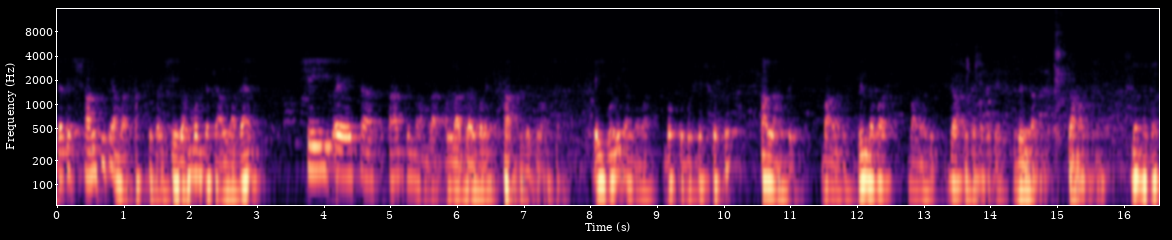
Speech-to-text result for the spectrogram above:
যাতে শান্তিতে আমরা থাকতে পারি, সেই রহমত যাতে আল্লাহ দেন, সেই তার জন্য আমরা আল্লাহ দরবারে হাত তুলে দোয়া চাই। এই বলেই আমি আমার বক্তব্য শেষ করছি। আল্লাহ হাফেজ। বাংলাদেশ জিন্দাবাদ। বাংলাদেশ জাতীয়তাবাদী জিন্দাবাদ। ধন্যবাদ।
